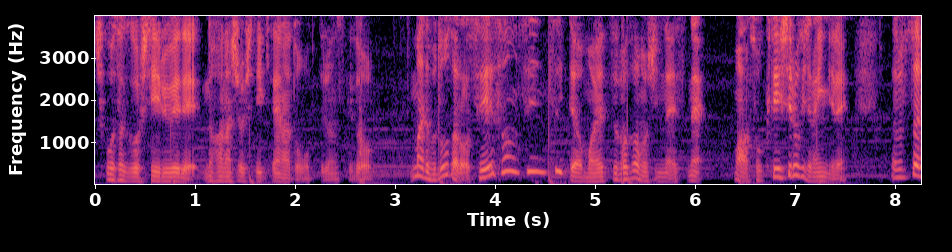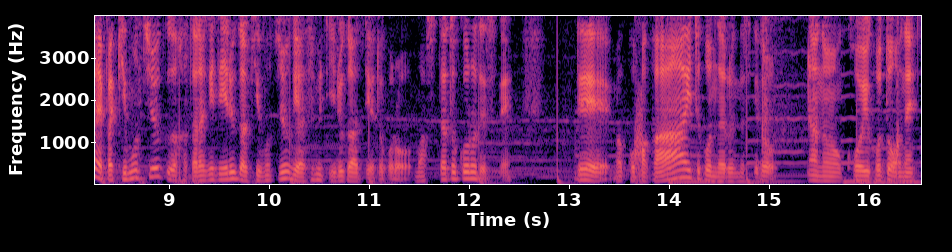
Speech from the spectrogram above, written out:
試行錯誤している上での話をしていきたいなと思ってるんですけど、まあでもどうだろう、生産性については前つばかもしれないですね。まあ測定してるわけじゃないんでね。そしたらやっぱ気持ちよく働けているか、気持ちよく休めているかっていうところ、まあそういったところですね。で、まあ細かいところになるんですけど、あの、こういうことをね、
